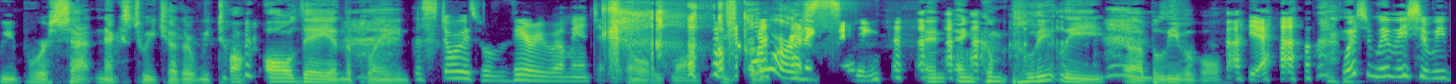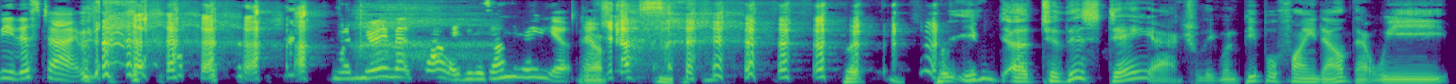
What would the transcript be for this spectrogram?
we were sat next to each other. We talked all day in the plane. The stories were very romantic. Oh, yeah. Of and course. exciting. and, and completely uh, believable. yeah. Which movie should we be this time? when Harry met Sally, he was on the radio. Yep. yes. But even uh, to this day, actually, when people find out that we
